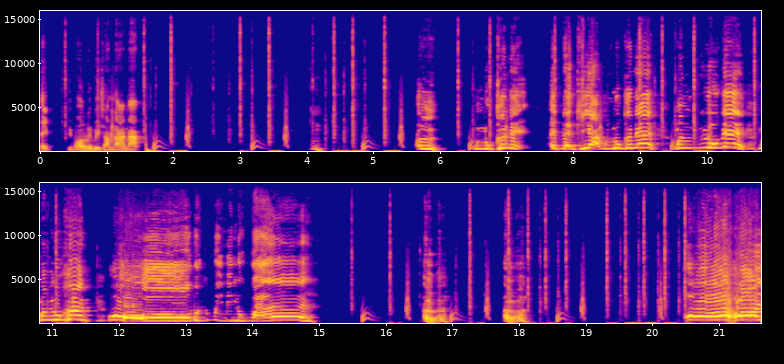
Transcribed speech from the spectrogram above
เต็ป พี่ บอกเลยพี่ชำนาญมากอืมเออมึงลุกขึ้นดิ ไอเด็กเคี้ยมึงลุกขึ้นดิ มึงลุกดิ มึงลุกขึ้น โอ้มึงไม่ไม่ลุกวะ เออ เออ โอ้ย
